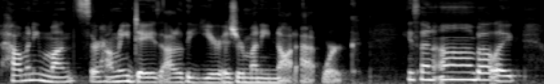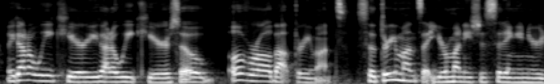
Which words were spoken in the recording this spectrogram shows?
how many months or how many days out of the year is your money not at work? He said, uh, about like we got a week here, you got a week here, so overall about three months. So three months that your money's just sitting in your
